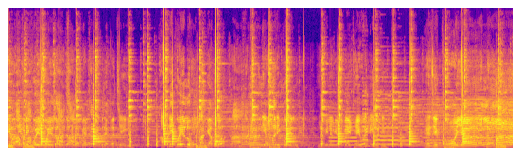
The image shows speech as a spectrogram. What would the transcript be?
આપણી કોઈ એટલે બેઠા આપણે વચ્ચે. આપણી કોયલો હું માંગે આપજો અટાણની અમારી કોયલું. નવી નવી હગાઈ થઈ હોય ને બધી. એજી કોયલ માંગે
